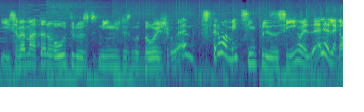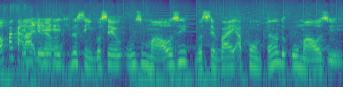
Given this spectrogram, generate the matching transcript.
e você vai matando outros ninjas no dojo. É extremamente simples assim, mas ele é legal pra caralho, Ele- né? ele- tipo assim, você usa o mouse, você vai apontando o mouse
